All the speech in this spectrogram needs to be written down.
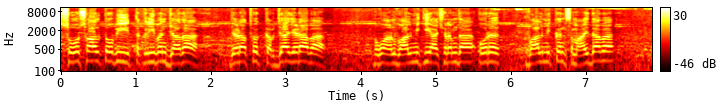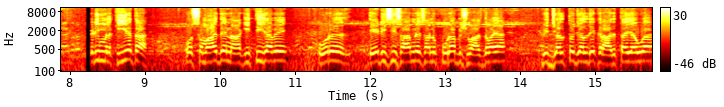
100 ਸਾਲ ਤੋਂ ਵੀ ਤਕਰੀਬਨ ਜ਼ਿਆਦਾ ਜਿਹੜਾ ਉੱਥੇ ਕਬਜ਼ਾ ਜਿਹੜਾ ਵਾ, ਭਗਵਾਨ ਵਾਲਮੀਕੀ ਆਸ਼ਰਮ ਦਾ ਔਰ ਵਾਲਮੀਕਨ ਸਮਾਜ ਦਾ ਵਾ, ਜਿਹੜੀ ਮਲਕੀਅਤ ਆ, ਉਹ ਸਮਾਜ ਦੇ ਨਾਂ ਕੀਤੀ ਜਾਵੇ ਔਰ ਏਡੀਸੀ ਸਾਹਿਬ ਨੇ ਸਾਨੂੰ ਪੂਰਾ ਵਿਸ਼ਵਾਸ ਦਵਾਇਆ ਵੀ ਜਲਦ ਤੋਂ ਜਲਦ ਇਹ ਕਰਾ ਦਿੱਤਾ ਜਾਊਗਾ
